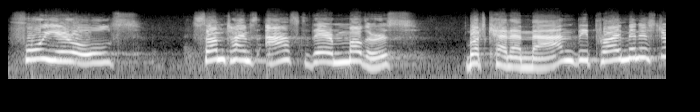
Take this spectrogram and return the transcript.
four year olds sometimes ask their mothers, But can a man be prime minister?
